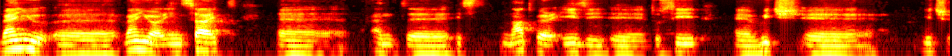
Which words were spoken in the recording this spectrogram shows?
when you when you are inside, and it's not very easy to see which which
